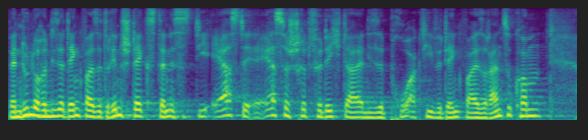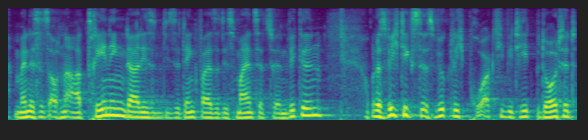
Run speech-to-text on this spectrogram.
Wenn du noch in dieser Denkweise drin steckst, dann ist es die erste, der erste Schritt für dich, da in diese proaktive Denkweise reinzukommen. Am Ende ist es auch eine Art Training, da diese, diese Denkweise, dieses Mindset zu entwickeln. Und das Wichtigste ist wirklich, Proaktivität bedeutet,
